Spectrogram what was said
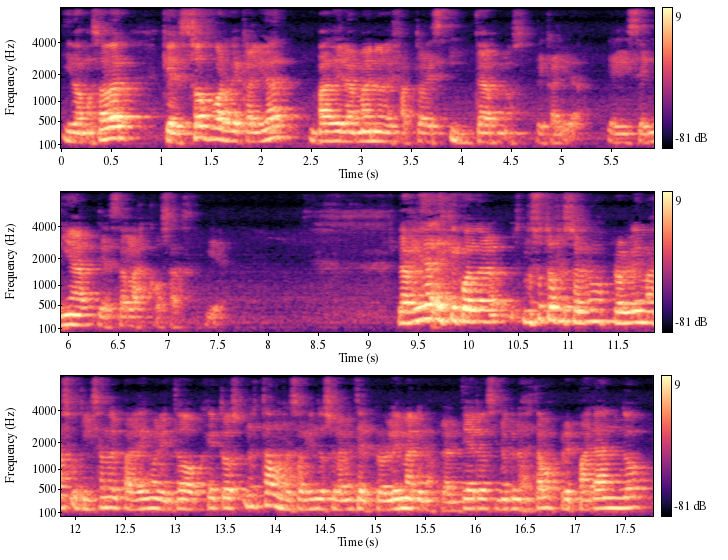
Y vamos a ver que el software de calidad va de la mano de factores internos de calidad, de diseñar, de hacer las cosas bien. La realidad es que cuando nosotros resolvemos problemas utilizando el paradigma orientado a objetos, no estamos resolviendo solamente el problema que nos plantearon, sino que nos estamos preparando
